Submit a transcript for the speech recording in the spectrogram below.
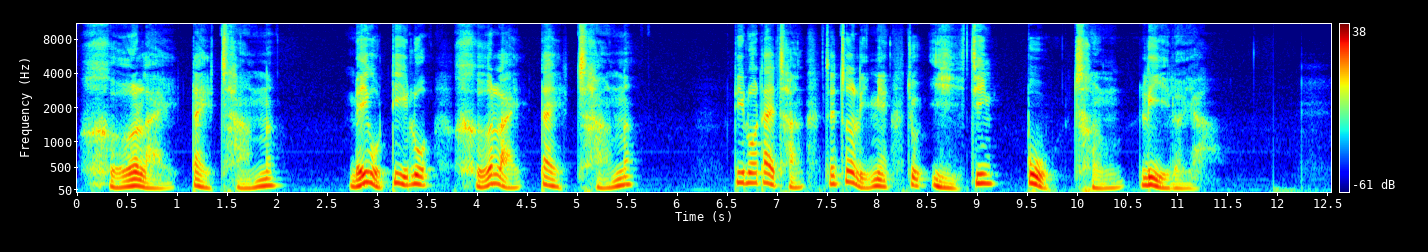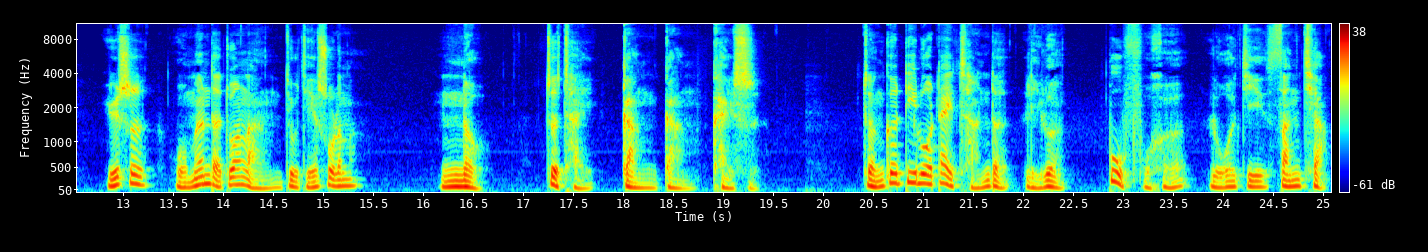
何来代偿呢？没有地落，何来代偿呢？地落代偿在这里面就已经不成立了呀。于是。我们的专栏就结束了吗？No，这才刚刚开始。整个地落代偿的理论不符合逻辑三洽，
